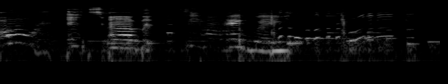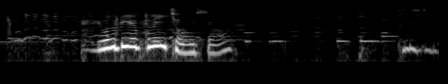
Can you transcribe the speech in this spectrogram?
Oh, it's um female hangry. You want to be a police officer? Please do not.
